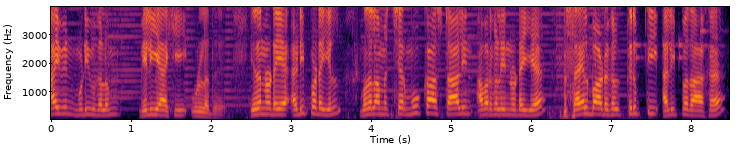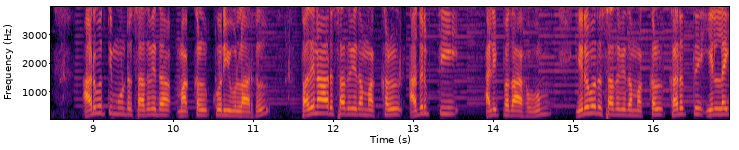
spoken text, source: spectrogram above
ஆய்வின் முடிவுகளும் வெளியாகி உள்ளது. இதனுடைய அடிப்படையில் முதலமைச்சர் மு ஸ்டாலின் அவர்களினுடைய செயல்பாடுகள் திருப்தி அளிப்பதாக அறுபத்தி மூன்று சதவீத மக்கள் கூறியுள்ளார்கள். பதினாறு சதவீத மக்கள் அதிருப்தி அளிப்பதாகவும் இருபது சதவீத மக்கள் கருத்து இல்லை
